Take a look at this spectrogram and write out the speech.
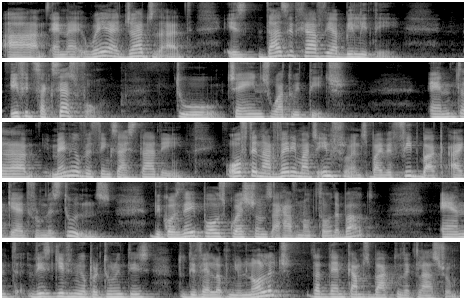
Uh, and the way I judge that is does it have the ability, if it's successful, to change what we teach? And uh, many of the things I study often are very much influenced by the feedback I get from the students because they pose questions I have not thought about and this gives me opportunities to develop new knowledge that then comes back to the classroom.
